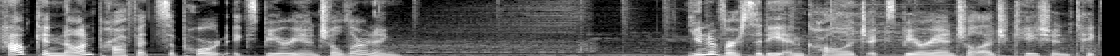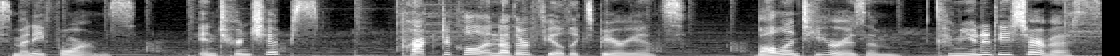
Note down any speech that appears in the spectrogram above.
How can nonprofits support experiential learning? University and college experiential education takes many forms internships, practical and other field experience, volunteerism, community service,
